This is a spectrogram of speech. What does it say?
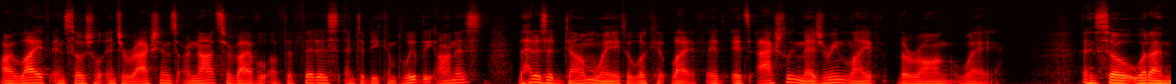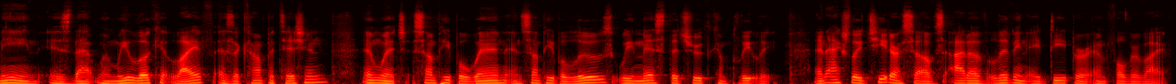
Our life and social interactions are not survival of the fittest, and to be completely honest, that is a dumb way to look at life. It, it's actually measuring life the wrong way. And so, what I mean is that when we look at life as a competition in which some people win and some people lose, we miss the truth completely and actually cheat ourselves out of living a deeper and fuller life.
